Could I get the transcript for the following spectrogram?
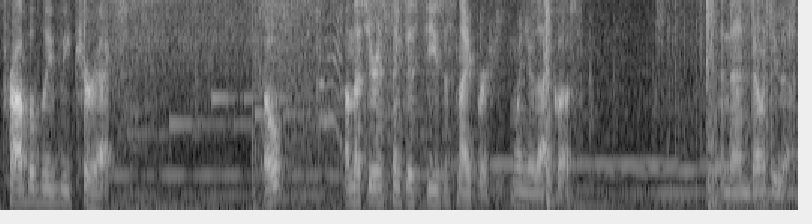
probably be correct. Oh, unless your instinct is to use a sniper when you're that close. And then don't do that.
